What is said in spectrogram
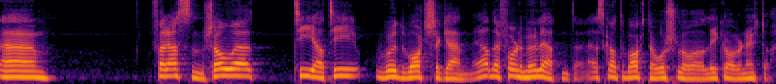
Um, Forresten, showet ti av ti, would watch again. Ja, det får du muligheten til. Jeg skal tilbake til Oslo like over nyttår.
